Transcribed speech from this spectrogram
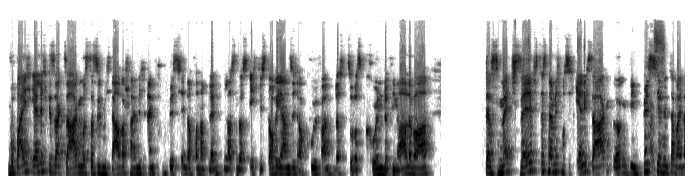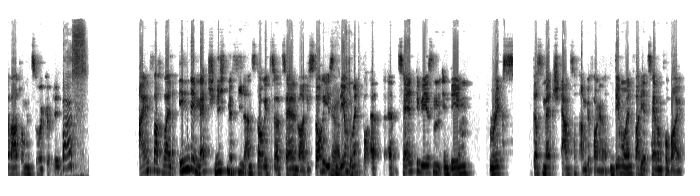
Wobei ich ehrlich gesagt sagen muss, dass ich mich da wahrscheinlich einfach ein bisschen davon habe blenden lassen, dass ich die Story an sich auch cool fand und dass es so das krönende Finale war. Das Match selbst ist nämlich, muss ich ehrlich sagen, irgendwie ein bisschen Was? hinter meinen Erwartungen zurückgeblieben. Was? Einfach weil in dem Match nicht mehr viel an Story zu erzählen war. Die Story ist Ja, in dem. Moment vor- äh, erzählt gewesen, in dem Riggs das Match ernsthaft angefangen hat. In dem Moment war die Erzählung vorbei.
